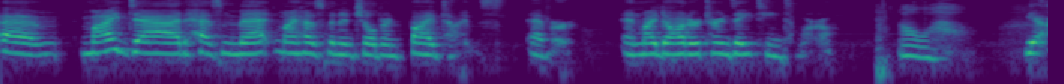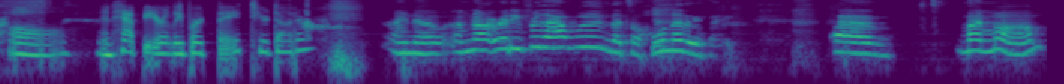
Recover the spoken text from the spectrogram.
Um, my dad has met my husband and children five times ever, and my daughter turns 18 tomorrow. Oh, wow. Yeah. Oh, and happy early birthday to your daughter. I know. I'm not ready for that one. That's a whole nother thing. Um, my mom,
